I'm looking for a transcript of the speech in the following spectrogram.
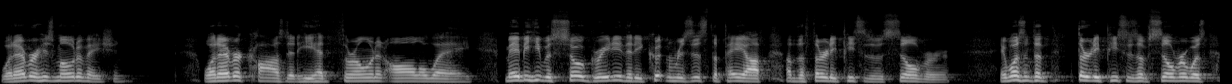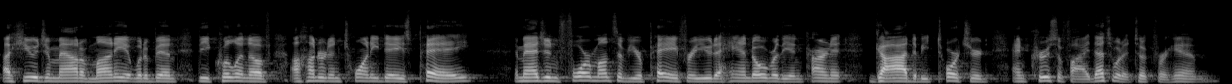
Whatever his motivation, whatever caused it, he had thrown it all away. Maybe he was so greedy that he couldn't resist the payoff of the 30 pieces of silver. It wasn't that 30 pieces of silver was a huge amount of money. It would have been the equivalent of 120 days' pay. Imagine four months of your pay for you to hand over the incarnate God to be tortured and crucified. That's what it took for him.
